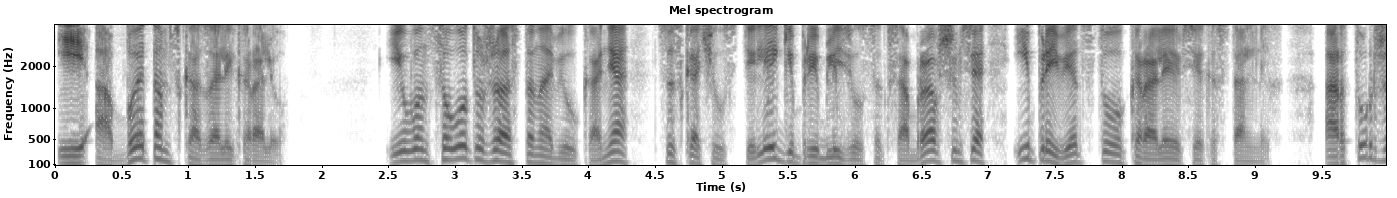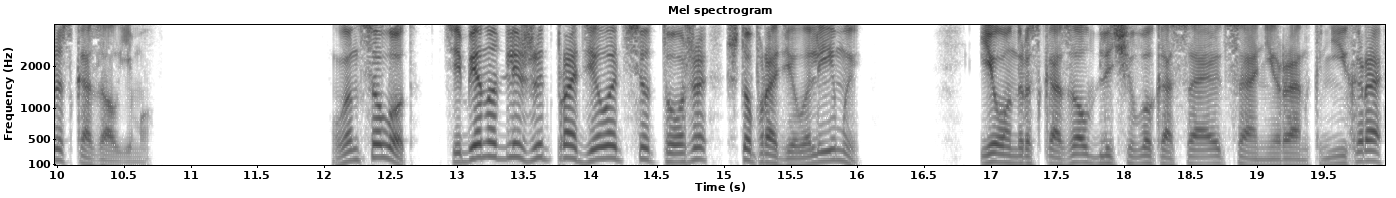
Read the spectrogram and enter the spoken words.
И об этом сказали королю. И Ланселот уже остановил коня, соскочил с телеги, приблизился к собравшимся и приветствовал короля и всех остальных. Артур же сказал ему. «Ланселот, тебе надлежит проделать все то же, что проделали и мы и он рассказал, для чего касаются они ранг Нихора,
